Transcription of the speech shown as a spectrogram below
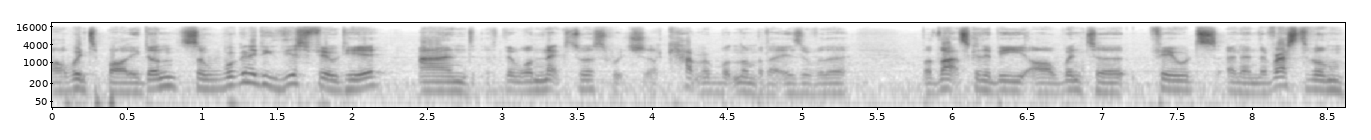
our winter barley done. So we're going to do this field here and the one next to us, which I can't remember what number that is over there. But that's going to be our winter fields, and then the rest of them,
